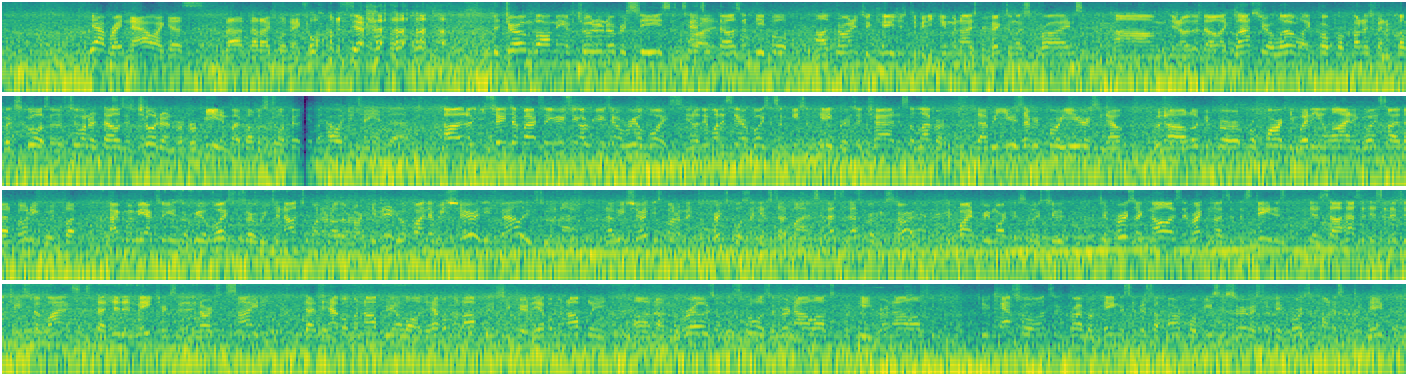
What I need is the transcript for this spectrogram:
yeah, right now I guess that that actually makes a lot of sense. the drone bombing of children overseas, the tens Right. of thousands of people uh, thrown into cages to be dehumanized for victimless crimes. Um, you know, the, the- like last year alone, like corporal punishment in public schools, so there's 200,000 children were, were beaten by public school officials. But how would you change that? Uh, you change up actually using a, using a real voice. You know, they want to say our voice is a piece of paper, it's a chat, it's a lever that we use every four years. You know, uh, looking for, for parking, waiting in line, and go inside that voting booth. But when we actually use a real voice and start reaching out to one another in our community, we'll find that we share these values, you and I. Now we share these fundamental principles against that violence, and that's that's where we start to find free market solutions. To to first acknowledge and recognize that the state is is uh, has an institution of violence. It's that hidden matrix in, in our society that they have a monopoly on law, they have a monopoly on security, they have a monopoly on, on the roads, on the schools, and we're not allowed to compete. We're not allowed to, to cancel unsubscriber payments if it's a harmful piece of service that they force upon us to pay for.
